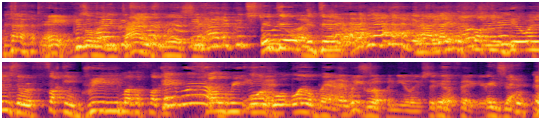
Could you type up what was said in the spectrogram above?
that. Damn, Because you it had a good Dynasty story. It had a good story. It did, line it did. And, And I like the That fucking it. Ewings. They were fucking greedy motherfuckers, They were. hungry Yeah. oil, oil barons. And we grew up in Ewing, so Yeah, go figure. Exactly.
